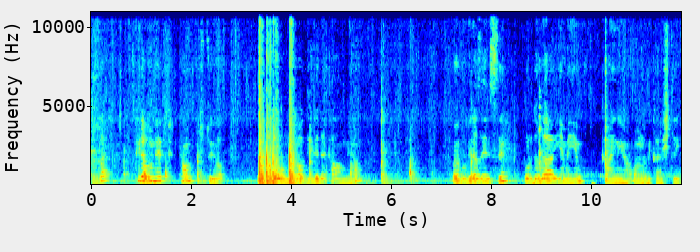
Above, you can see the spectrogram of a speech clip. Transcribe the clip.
kızlar. Pilavım hep tam tutuyor. Lapa da olmuyor, diri de kalmıyor. Böyle bu biraz erisin. Burada da yemeğim kaynıyor. Onu da bir karıştırayım.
